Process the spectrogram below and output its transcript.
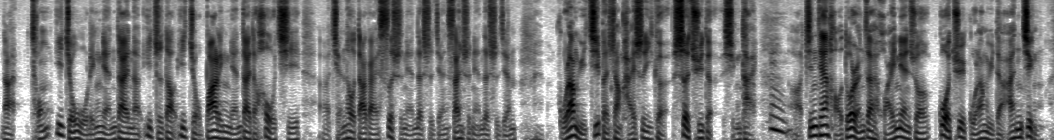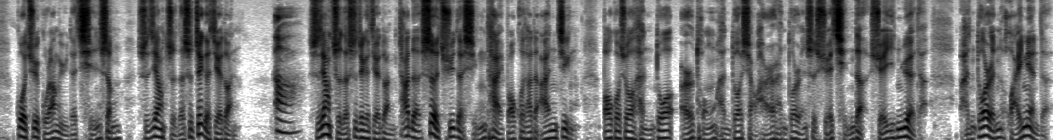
那从一九五零年代呢，一直到一九八零年代的后期，啊，前后大概四十年的时间，三十年的时间，鼓浪屿基本上还是一个社区的形态。嗯，啊，今天好多人在怀念说过去鼓浪屿的安静，过去鼓浪屿的琴声，实际上指的是这个阶段。啊，实际上指的是这个阶段，它的社区的形态，包括它的安静，包括说很多儿童、很多小孩、很多人是学琴的、学音乐的。很多人怀念的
